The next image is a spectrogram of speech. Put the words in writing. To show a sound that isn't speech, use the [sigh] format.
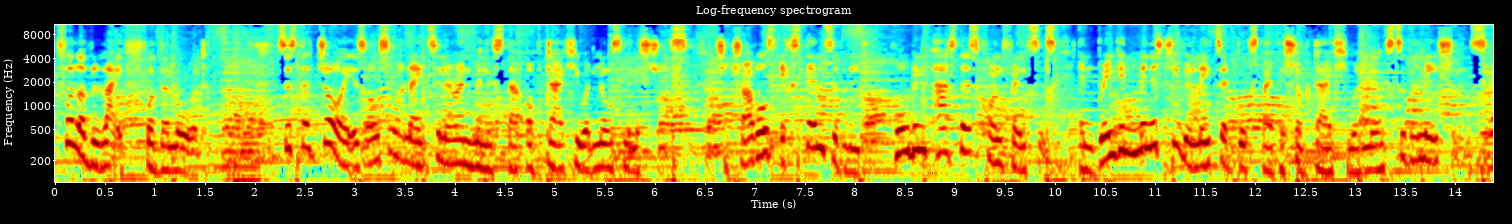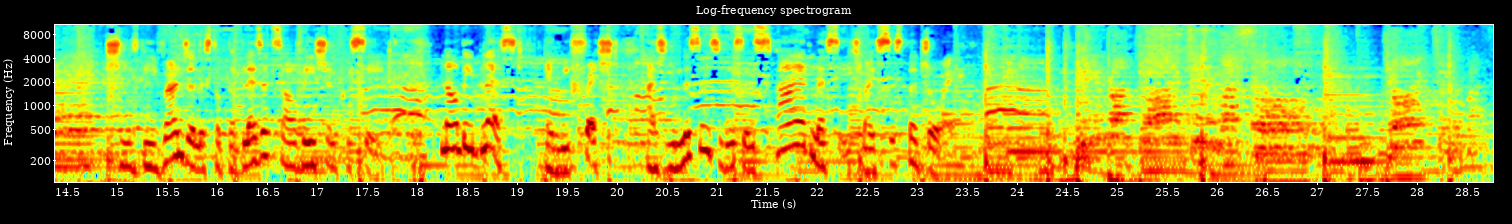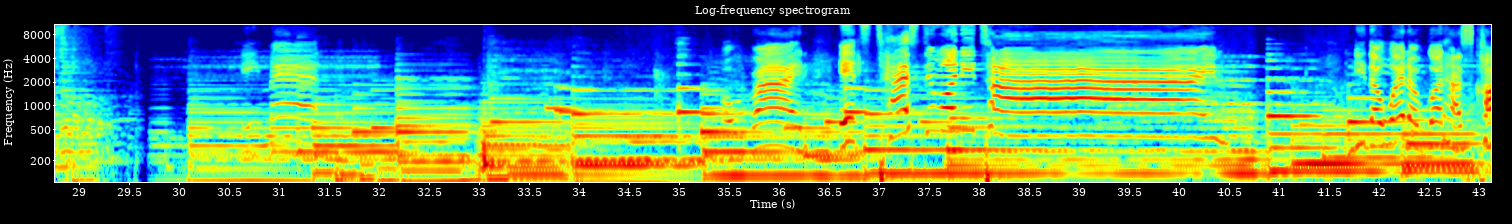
full of life for the Lord. Sister Joy is also an itinerant minister of Heward Mills Ministries. She travels extensively, holding pastors' conferences and bringing ministry related books by Bishop Heward Mills to the nations. She is the evangelist of the Blessed Salvation Crusade. Now be blessed and refreshed as you listen to this inspired message by Sister Joy.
